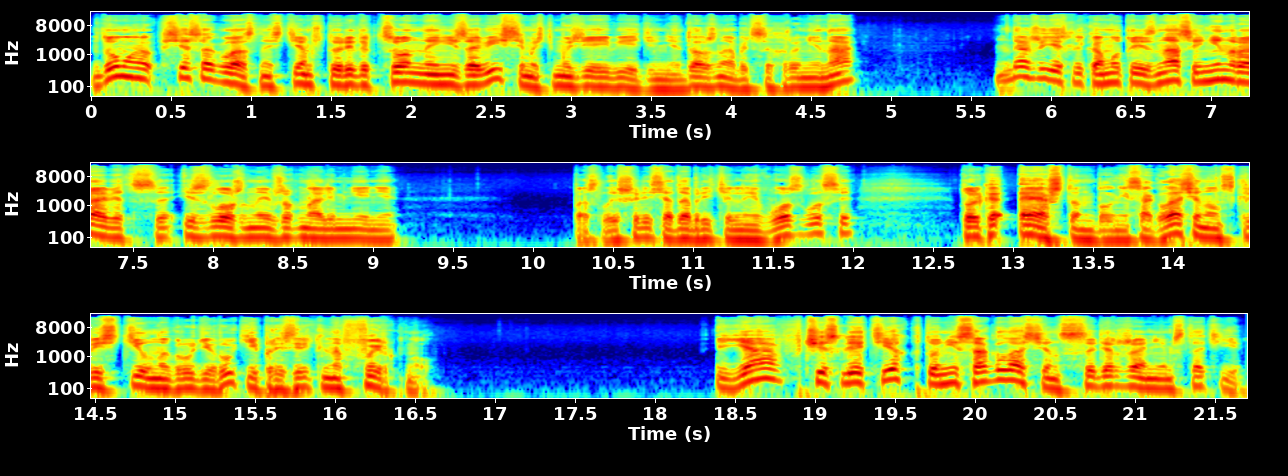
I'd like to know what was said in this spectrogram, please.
Думаю, все согласны с тем, что редакционная независимость музееведения должна быть сохранена, даже если кому-то из нас и не нравится изложенное в журнале мнение. Послышались одобрительные возгласы. Только Эштон был не согласен, он скрестил на груди руки и презрительно фыркнул. Я в числе тех, кто не согласен с содержанием статьи.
